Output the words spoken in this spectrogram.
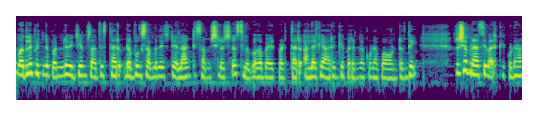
మొదలుపెట్టిన పనులు విజయం సాధిస్తారు. డబ్బుకు సంబంధించిన ఎలాంటి సమస్యలు వచ్చినా సులభంగా బయటపడతారు. అలాగే ఆరోగ్యపరంగా కూడా బాగుంటుంది. వృషభ రాశి వారికి కూడా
